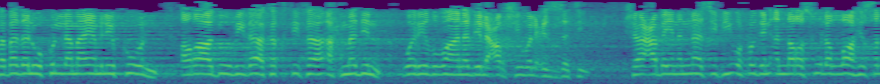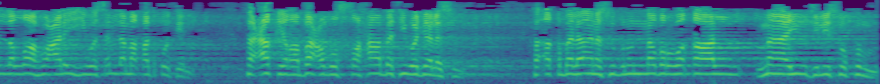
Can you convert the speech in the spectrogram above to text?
فبذلوا كل ما يملكون. أرادوا بذاك اقتفاء أحمد ورضوان ذي العرش والعزة. شاع بين الناس في أحد أن رسول الله صلى الله عليه وسلم قد قتل. فعقر بعض الصحابة وجلسوا. فأقبل أنس بن النضر وقال ما يجلسكم؟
